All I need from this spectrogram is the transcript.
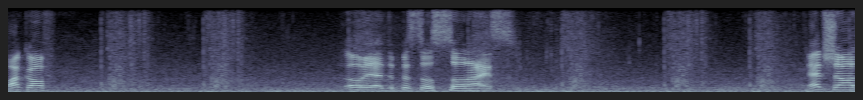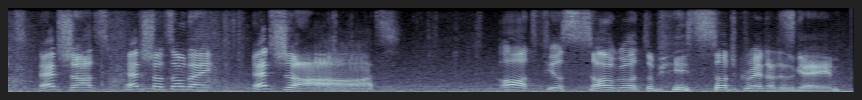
Fuck off. Oh, yeah, the pistol's so nice. Headshots, headshots, headshots all day. Headshots. Oh, it feels so good to be such great at this game.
